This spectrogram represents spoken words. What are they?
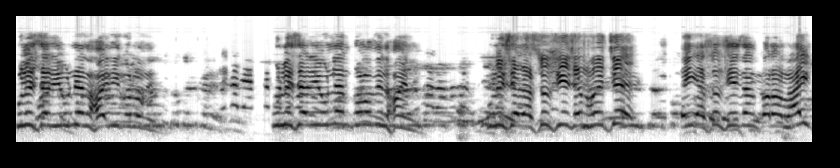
পুলিশের ইউনিয়ন হয়নি কোনোদিন। পুলিশের ইউনিয়ন কোনোদিন হয়নি। পুলিশের অ্যাসোসিয়েশন হয়েছে। এই অ্যাসোসিয়েশন করার রাইট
